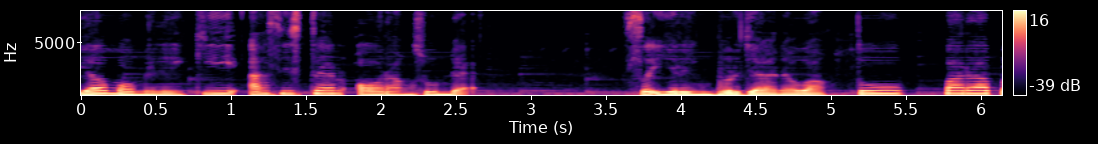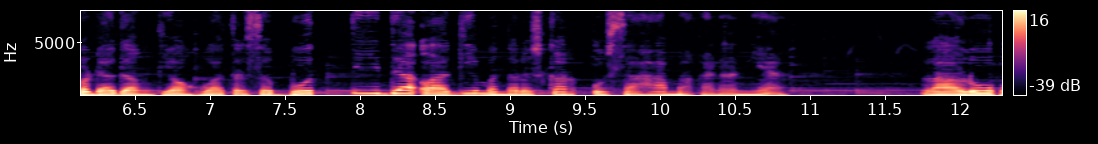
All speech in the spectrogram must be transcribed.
yang memiliki asisten orang Sunda. Seiring berjalannya waktu, para pedagang Tionghoa tersebut tidak lagi meneruskan usaha makanannya Lalu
